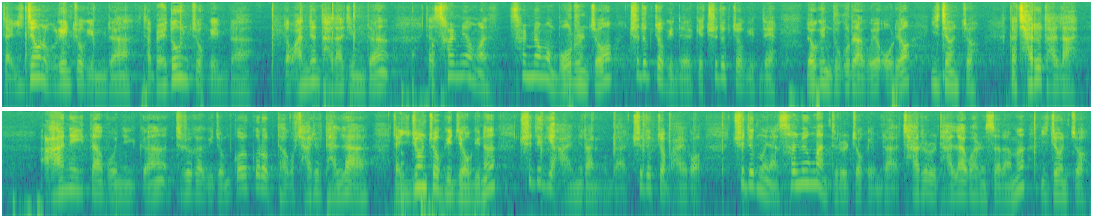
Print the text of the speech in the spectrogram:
자, 이전은 의뢰인 쪽입니다. 자, 매도인 쪽입니다. 자, 완전 달라집니다. 자, 설명은 설명은 모르는 쪽, 취득 쪽인데 이렇게 취득 쪽인데 여긴 누구라고요? 오히려 이전 쪽. 그러니까 자료 달라. 안에 있다 보니까 들어가기 좀 껄끄럽다고 자료 달라. 자, 이전 쪽이지 여기는 취득이 아니라는 겁니다. 취득 쪽 말고. 취득은 그냥 설명만 들을 쪽입니다. 자료를 달라고 하는 사람은 이전 쪽.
